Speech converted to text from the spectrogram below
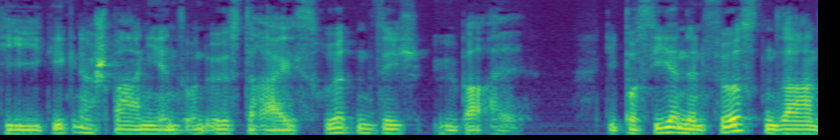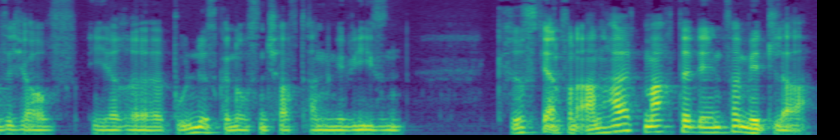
Die Gegner Spaniens und Österreichs rührten sich überall. Die possierenden Fürsten sahen sich auf ihre Bundesgenossenschaft angewiesen. Christian von Anhalt machte den Vermittler.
